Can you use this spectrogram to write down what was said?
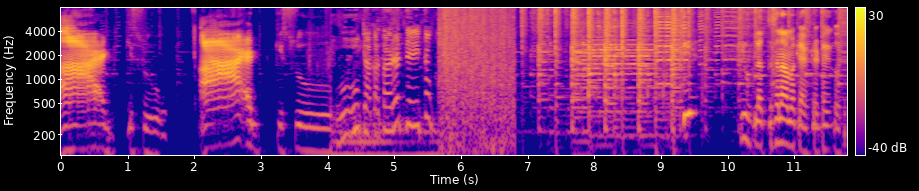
হার্ড কিছু হার্ড কিছু কিউট লাগতেছে না আমার ক্যারেক্টারটাকে কত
